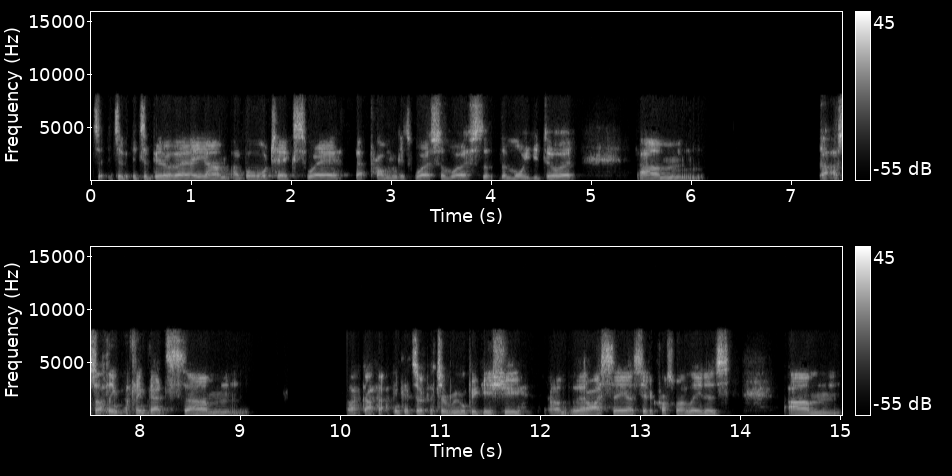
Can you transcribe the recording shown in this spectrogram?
it's a it's a, it's a bit of a um, a vortex where that problem gets worse and worse the, the more you do it. Um, so I think I think that's um, like I, I think it's a it's a real big issue um, that I see. I see it across my leaders. Um,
